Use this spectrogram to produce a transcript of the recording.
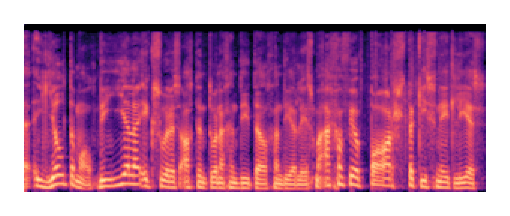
uh, heeltemal die hele Exodus 28 in detail gaan deurlees. Maar ek gaan vir jou 'n paar stukkies net lees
